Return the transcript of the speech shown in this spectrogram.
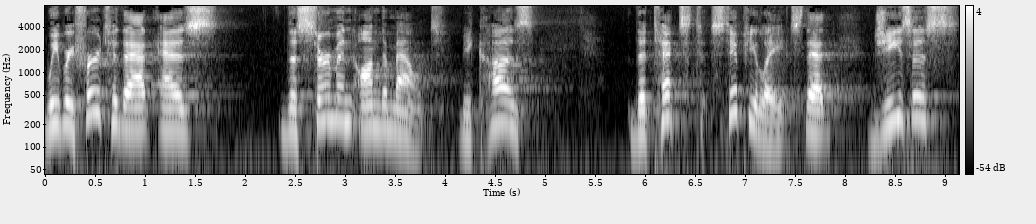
We refer to that as the Sermon on the Mount because the text stipulates that Jesus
